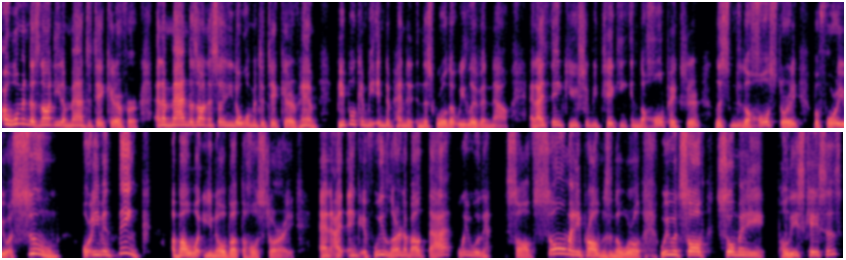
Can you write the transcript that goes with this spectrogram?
A woman does not need a man to take care of her, and a man does not necessarily need a woman to take care of him. People can be independent in this world that we live in now. And I think you should be taking in the whole picture, listen to the whole story before you assume or even think about what you know about the whole story. And I think if we learn about that, we would solve so many problems in the world. We would solve so many police cases.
